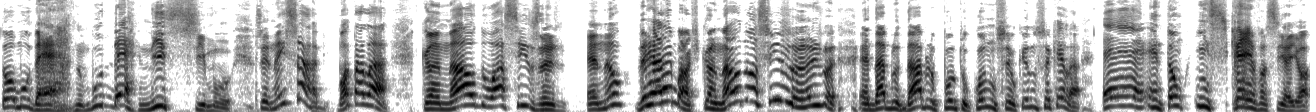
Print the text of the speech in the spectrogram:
tô moderno, moderníssimo. Você nem sabe. Bota lá, canal do Assis Anjo. É não? Veja lá embaixo, canal do Assis Ângela. É www.com, não sei o que, não sei o que lá. É, então inscreva-se aí, ó.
